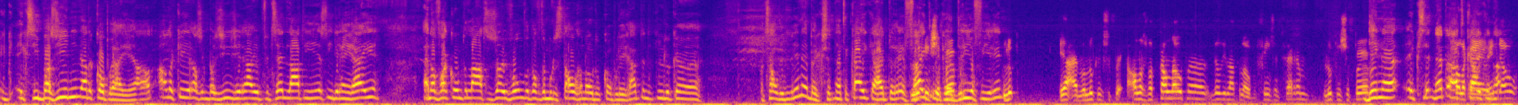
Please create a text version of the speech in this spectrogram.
Ik, ik zie Bazier niet naar de kop rijden. Al- Alle keer als ik Bazier zie rijden op Vincent, laat hij eerst iedereen rijden. En dan komt de laatste 700 of dan moet de stalgenoot op kop liggen. Hij heeft natuurlijk... eh, wat zal hij erin hebben? Ik zit net te kijken. Hij heeft er eh, superb. drie of vier in. Ja, hij wil looking super, alles wat kan lopen, wil hij laten lopen. Vincent Ferm, looking superb. Dingen, ik zit net aan te kijken. Indo.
